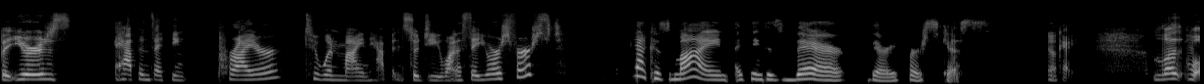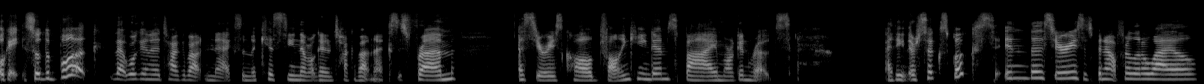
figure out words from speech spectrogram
But yours happens i think prior to when mine happened so do you want to say yours first Yeah, because mine I think is their very first kiss. Okay. Well, okay. So the book that we're going to talk about next and the kiss scene that we're going to talk about next is from a series called Falling Kingdoms by Morgan Rhodes. I think there's six books in the series. It's been out for a little while.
